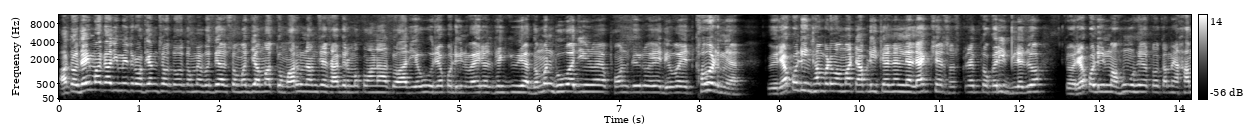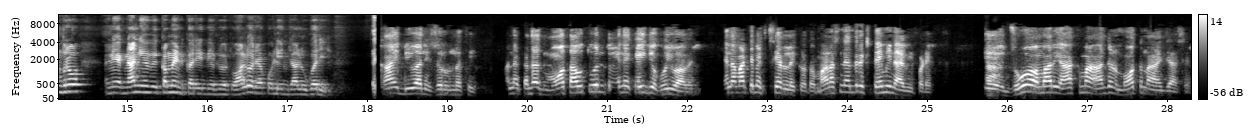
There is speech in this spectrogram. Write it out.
હા તો જય માતાજી મિત્રો કેમ છો? તો તમે બધા છો મજામાં? તો મારું નામ છે સાગર મકવાણા. તો આજે એવું રેકોર્ડિંગ વાયરલ થઈ ગયું એ ગમન ભુવાજીનો ફોન કર્યો એ દેવાય ખબર ને? તો એ રેકોર્ડિંગ સાંભળવા માટે આપણી ચેનલને લાઈક શેર સબસ્ક્રાઈબ તો કરી જ લેજો. તો રેકોર્ડિંગમાં શું છે તો તમે સાંભળો અને એક નાની એવી કમેન્ટ કરી દેજો. તો હાલો રેકોર્ડિંગ ચાલુ કરી કાંઈ બીવાની જરૂર નથી. અને કદાચ મોત આવતું હોય ને તો એને કહી દો ગોયું આવે. એના માટે મેં શેર લખ્યો હતો. માણસને અંદર એક સ્ટેમિના આવી પડે. કે જો અમારી આંખમાં આંજણ મોતના આંજા છે.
